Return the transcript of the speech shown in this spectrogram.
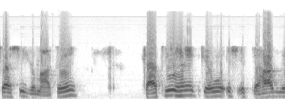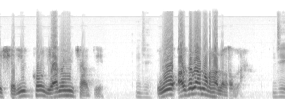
سیاسی جماعتیں چاہتی ہیں کہ وہ اس اتحاد میں شریک ہو یا نہیں چاہتی۔ جی۔ وہ اگلا مرحلہ ہوگا۔ جی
